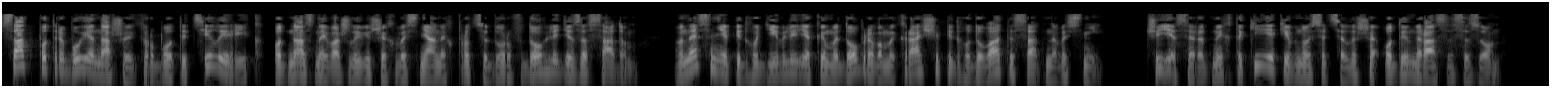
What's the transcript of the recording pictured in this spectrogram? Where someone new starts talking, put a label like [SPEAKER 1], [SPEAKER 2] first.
[SPEAKER 1] Сад потребує нашої турботи цілий рік. Одна з найважливіших весняних процедур в догляді за садом. Внесення підгодівлі, якими добривами краще підгодувати сад навесні. Чи є серед них такі, які вносяться лише один раз за сезон?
